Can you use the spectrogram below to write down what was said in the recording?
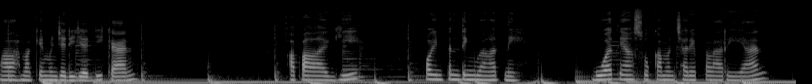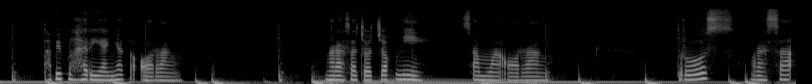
malah makin menjadi-jadi kan? Apalagi poin penting banget nih buat yang suka mencari pelarian, tapi pelariannya ke orang. Ngerasa cocok nih sama orang. Terus ngerasa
